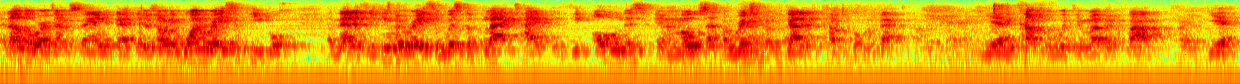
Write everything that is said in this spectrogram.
In other words, I'm saying that there's only one race of people, and that is the human race, of which the black type is the oldest and most original. You've got to be comfortable with that. Yes. Be comfortable with your mother and father, right? Yes.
